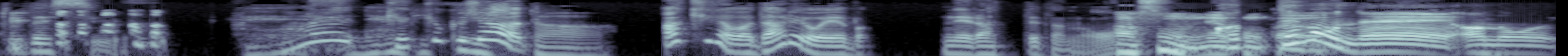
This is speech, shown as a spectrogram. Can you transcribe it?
当ですよ。あれね結局じゃあアキラは誰をえば狙ってたの？あ、そうね。でもね、あの、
